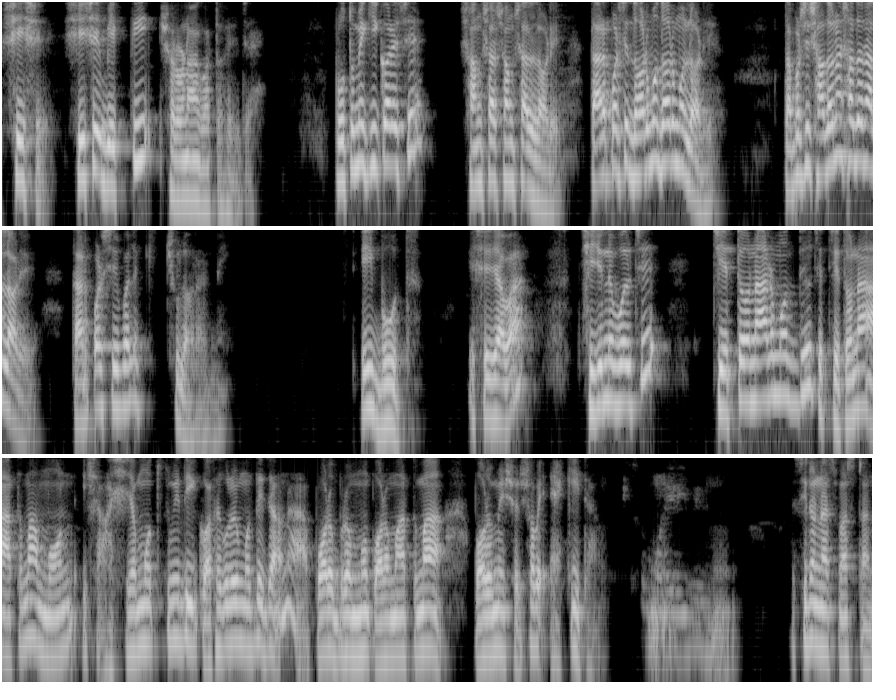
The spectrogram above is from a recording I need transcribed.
শেষে শেষে ব্যক্তি শরণাগত হয়ে যায়। প্রথমে কি করে সে? সংসার সংসার লড়ে। তারপর সে ধর্ম ধর্ম লড়ে। তারপর সে সাধনা সাধনা লড়ে। তারপর সে বলে, কিচ্ছু লড়ার নেই। এই বোধ এসে যাওয়া, সেই জন্য বলছে চেতনার মধ্যে হচ্ছে চেতনা আত্মা মন এই আশিয়ার মতো তুমি যদি এই কথাগুলোর মধ্যে যাও না পরব্রহ্ম পরমাত্মা পরমেশ্বর সব একই টান সিনোনাস মাস্টান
